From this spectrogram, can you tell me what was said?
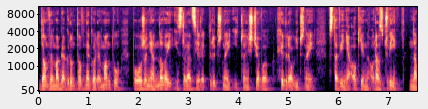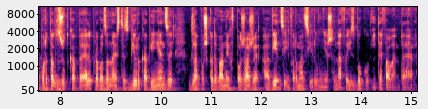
Dom wymaga gruntownego remontu, położenia nowej instalacji elektrycznej i częściowo hydraulicznej, wstawienia okien oraz drzwi. Na portalu zrzutka.pl prowadzona jest zbiórka pieniędzy dla poszkodowanych w pożarze, a więcej informacji również na Facebooku i tvn.pl.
